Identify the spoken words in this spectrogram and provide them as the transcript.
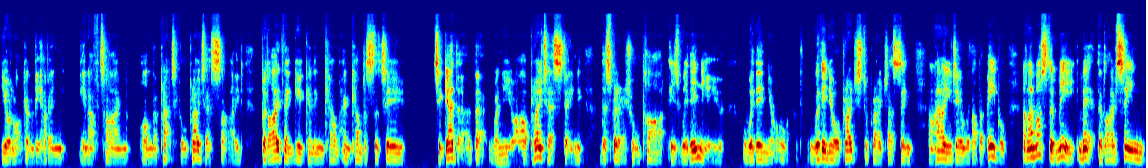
you're not going to be having enough time on the practical protest side. But I think you can encom- encompass the two together that when mm. you are protesting, the spiritual part is within you, within your within your approach to protesting and how you deal with other people. And I must admit, admit that I've seen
